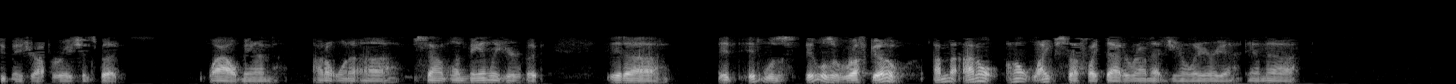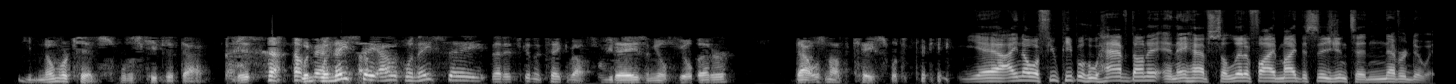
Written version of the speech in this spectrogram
two major operations, but wow, man, I don't want to, uh, sound unmanly here, but it, uh, it, it was, it was a rough go. I'm not, I don't, I don't like stuff like that around that general area. And, uh, no more kids. We'll just keep it at that. It, when, when they say, Alec, when they say that it's going to take about three days and you'll feel better, that was not the case with me. Yeah, I know a few people who have done it, and they have solidified my decision to never do it.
